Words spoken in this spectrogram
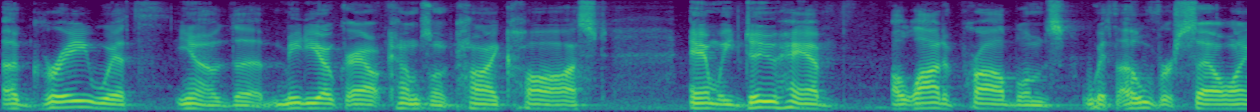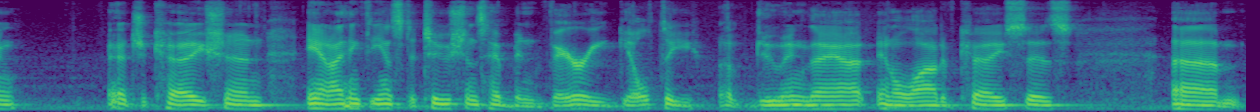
agree with you know the mediocre outcomes on high cost, and we do have a lot of problems with overselling education, and I think the institutions have been very guilty of doing that in a lot of cases. Um,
